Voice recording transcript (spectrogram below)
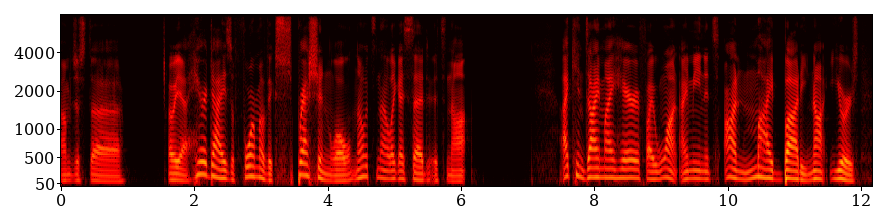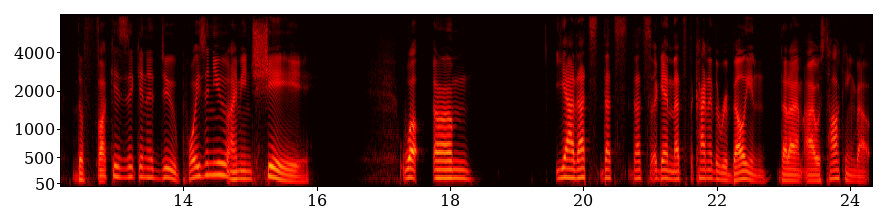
I'm just uh Oh yeah, hair dye is a form of expression, lol. No, it's not like I said, it's not. I can dye my hair if I want. I mean, it's on my body, not yours. The fuck is it gonna do? Poison you? I mean, she. Well, um yeah, that's that's that's again, that's the kind of the rebellion that I'm I was talking about.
